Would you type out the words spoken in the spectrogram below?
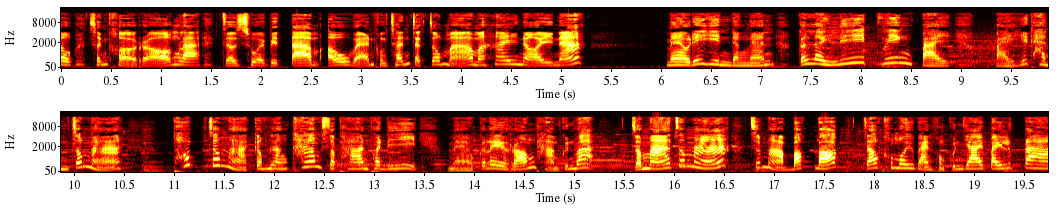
ว ฉันขอร้องละเจ้าช่วยไปตามเอาแหวนของฉันจากเจ้าหมามาให้หน่อยนะ แมวได้ยินดังนั้นก็เลยรีบวิ่งไป ไปให้ทันเจ้าหมา พบเจ้าหมากำลังข้ามสะพานพอดี แมวก็เลยร้องถามขึ้นว่า เจ้าหมาเจ้าหมาเจ้าหมาบ๊อกบ๊อก เจ้าขโมยแหวนของคุณยายไปหรือเปล่า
